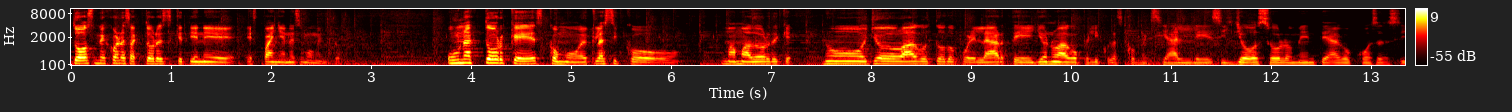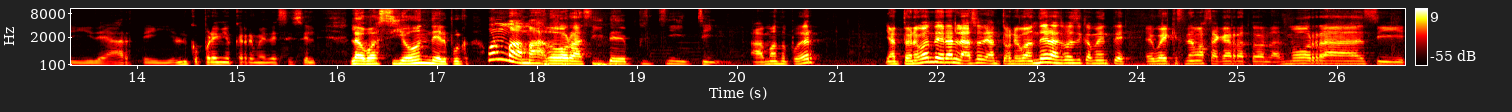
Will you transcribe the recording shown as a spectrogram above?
dos mejores actores que tiene España en ese momento. Un actor que es como el clásico mamador de que no, yo hago todo por el arte, yo no hago películas comerciales y yo solamente hago cosas así de arte y el único premio que remedece es el, la ovación del público. Un mamador así de, sí, sí, a más no poder. Y Antonio Banderas, lazo de Antonio Banderas, básicamente, el güey que nada más agarra a todas las morras y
